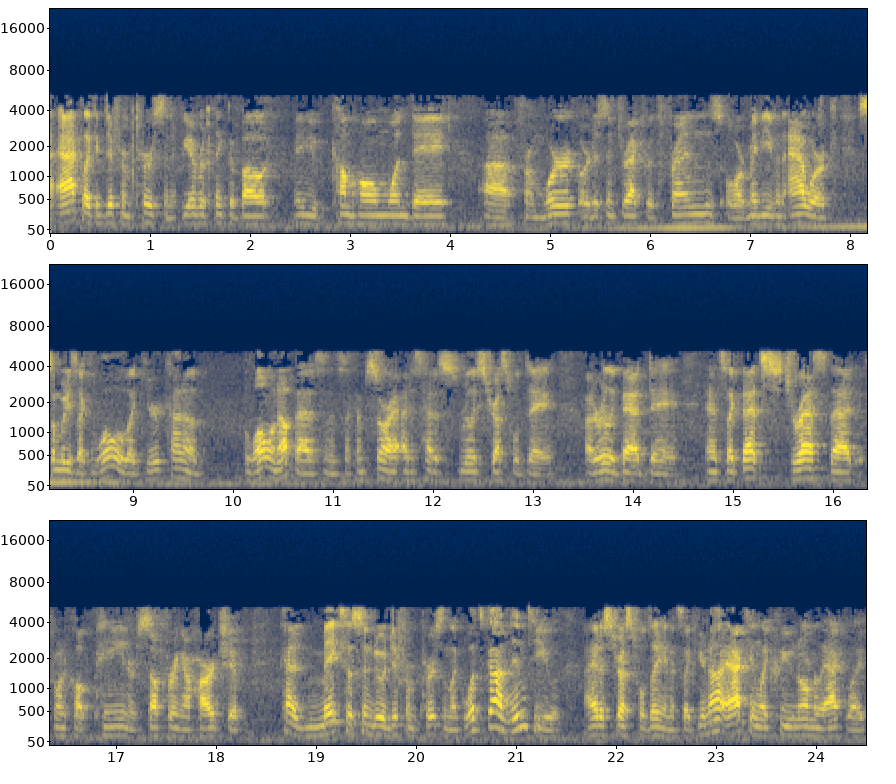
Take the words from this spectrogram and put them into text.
of act like a different person. If you ever think about maybe you come home one day uh, from work or just interact with friends or maybe even at work, somebody's like, whoa, like you're kind of blowing up at us. And it's like, I'm sorry, I just had a really stressful day. I had a really bad day. And it's like that stress that, if you want to call it pain or suffering or hardship, kind of makes us into a different person. Like, what's gotten into you? I had a stressful day. And it's like, you're not acting like who you normally act like.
